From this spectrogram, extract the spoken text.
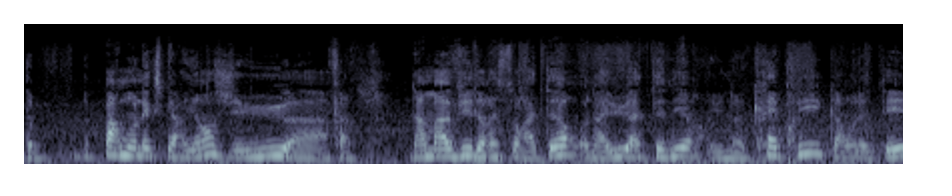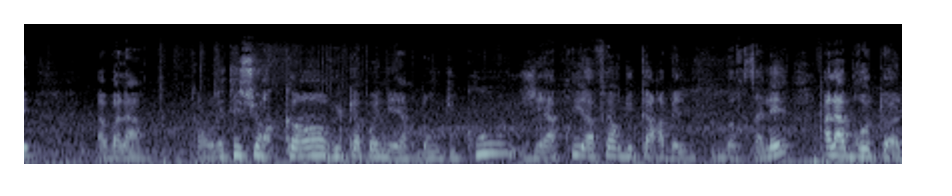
de, de par mon expérience, j'ai eu, euh, enfin, dans ma vie de restaurateur, on a eu à tenir une crêperie quand on était, ah, voilà, quand on était sur Caen, rue Caponnière. Donc du coup, j'ai appris à faire du caramel beurre salé à la bretonne.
